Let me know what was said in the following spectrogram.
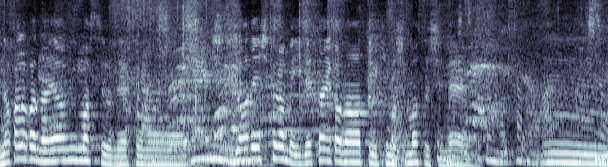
なかなか悩みますよね。そのガーデンシクラメン入れたいかなという気もしますしね。うん。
